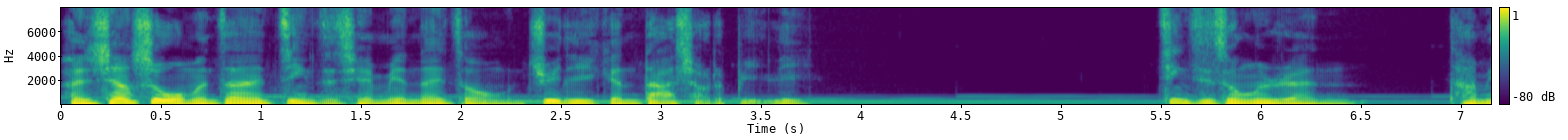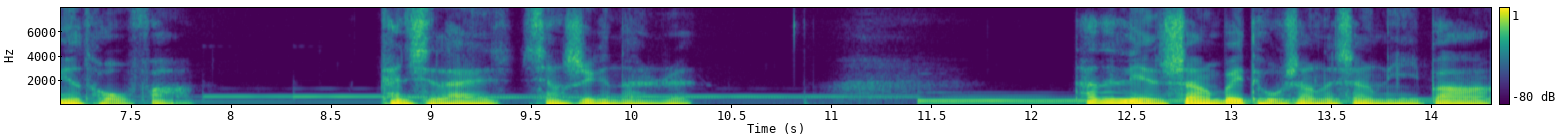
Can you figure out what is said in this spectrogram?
很像是我们站在镜子前面那种距离跟大小的比例。镜子中的人，他没有头发，看起来像是一个男人，他的脸上被涂上了像泥巴，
